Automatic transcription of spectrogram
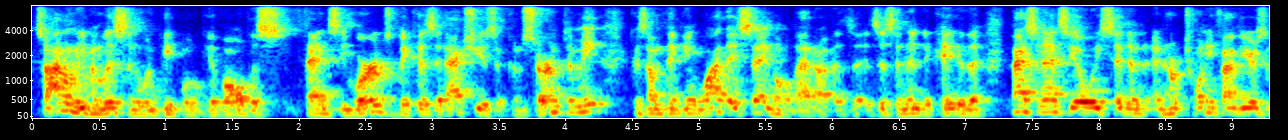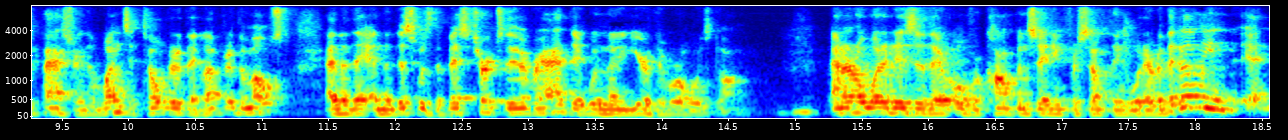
So I don't even listen when people give all this fancy words because it actually is a concern to me because I'm thinking, why are they saying all that? Uh, is this an indicator that Pastor Nancy always said in, in her 25 years of pastoring, the ones that told her they loved her the most and that they and that this was the best church they've ever had, they wouldn't a year they were always gone. I don't know what it is that they're overcompensating for something, whatever. That doesn't mean eh,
